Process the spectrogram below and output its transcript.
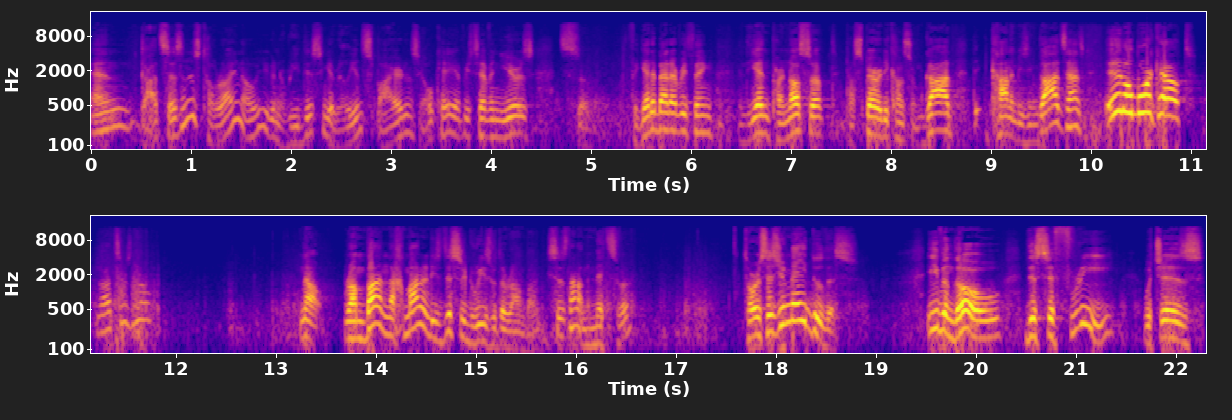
And God says in His Torah, I know you're going to read this and get really inspired and say, okay, every seven years, it's uh, Forget about everything. In the end, parnasa, prosperity comes from God. The economy is in God's hands. It'll work out. God says no. Now, Ramban, Nachmanides disagrees with the Rambam. He says it's not a mitzvah. Torah says you may do this. Even though the Sifri, which is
